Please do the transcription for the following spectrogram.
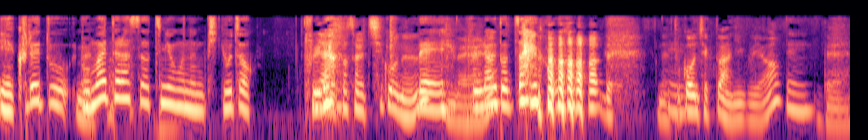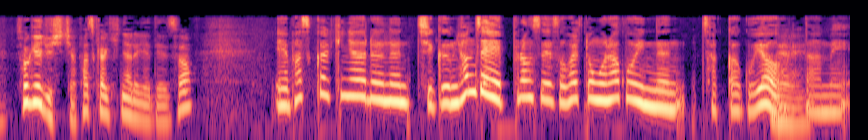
예, 그래도 네. 로마의 테라스 같은 경우는 비교적 분량 소설 치고는 네, 분량도 짧고 네, 네, 네. 두꺼운 책도 아니고요. 네. 네, 소개해 주시죠. 파스칼 키냐르에 대해서. 예, 파스칼 키냐르는 지금 현재 프랑스에서 활동을 하고 있는 작가고요. 네. 그다음에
